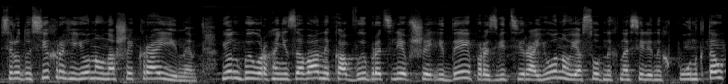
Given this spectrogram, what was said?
сярод усіх рэгіёнаў нашай краіны. Ён быў арганізаваны, каб выбраць лепшыя ідэі па развіцці раёнаў і асобных населеных пунктаў,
